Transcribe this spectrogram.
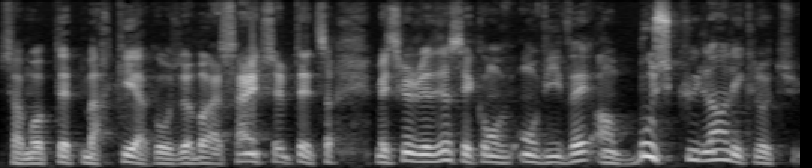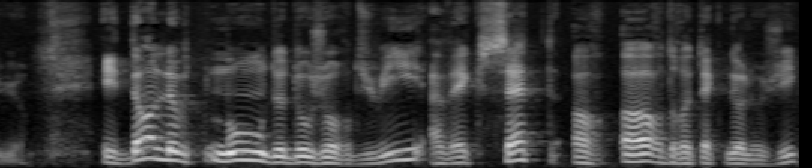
Ça m'a peut-être marqué à cause de Brassens, c'est peut-être ça. Mais ce que je veux dire, c'est qu'on vivait en bousculant les clôtures. Et dans le monde d'aujourd'hui, avec cet ordre technologique,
